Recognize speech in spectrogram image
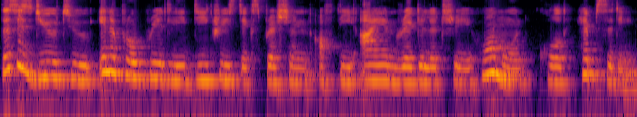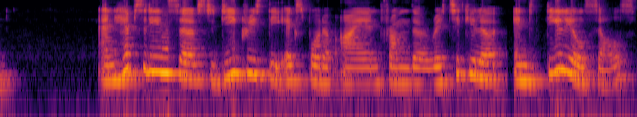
This is due to inappropriately decreased expression of the iron regulatory hormone called hepcidin. And hepcidin serves to decrease the export of iron from the reticular endothelial cells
